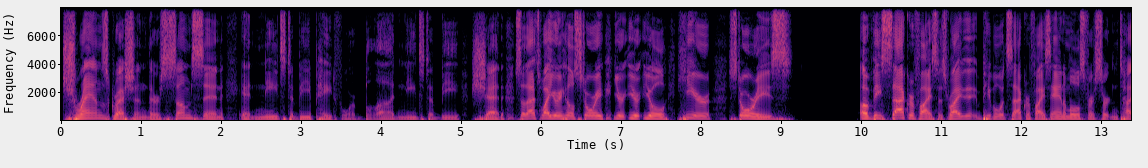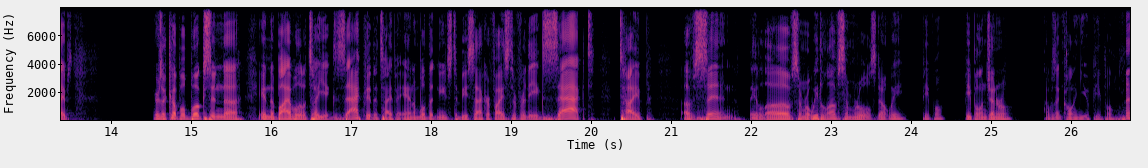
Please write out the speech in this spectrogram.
transgression, there's some sin, it needs to be paid for. Blood needs to be shed. So that's why you'll hear story. you will hear stories of these sacrifices, right? People would sacrifice animals for certain types. There's a couple books in the in the Bible that'll tell you exactly the type of animal that needs to be sacrificed for the exact type of sin. They love some we love some rules, don't we? People? People in general? I wasn't calling you people.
